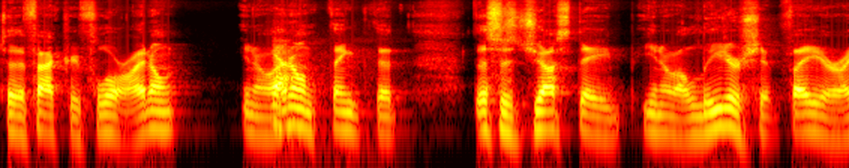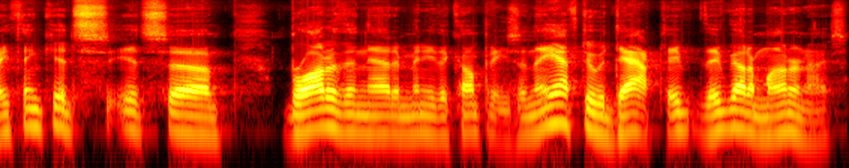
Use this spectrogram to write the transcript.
to the factory floor. I don't, you know, Yeah. I don't think that this is just a, you know, a leadership failure. I think it's it's uh, broader than that in many of the companies, and they have to adapt. They've they've got to modernize.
